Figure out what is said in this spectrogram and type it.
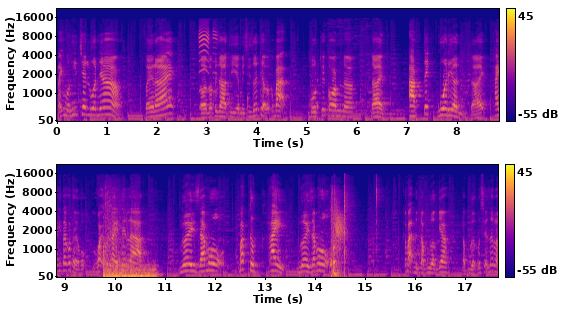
Đánh một hit chết luôn nhá. Phê đấy. Rồi, và bây giờ thì mình xin giới thiệu với các bạn một cái con ờ, đây, Arctic Guardian. Đấy, hay chúng ta có thể gọi con này tên là người giám hộ Bắc Cực hay người giám hộ Bắc các bạn đừng đọc ngược nha đọc ngược nó sẽ rất là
